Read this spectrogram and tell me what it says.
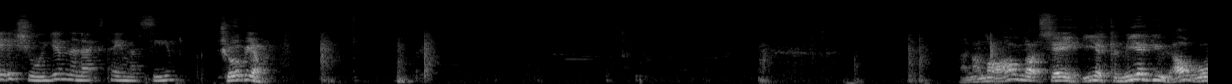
need to show you the next time I see you. Show me him. And I'm not, I'll not say, here, come here you, I'll go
